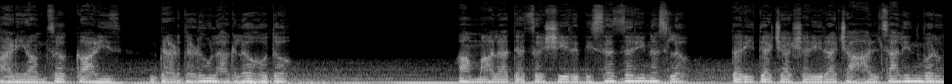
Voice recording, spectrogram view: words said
आणि आमचं काळीज धडधडू लागलं होतं. आम्हाला त्याचं शिर दिसत जरी नसलं तरी त्याच्या शरीराच्या हालचालींवरून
